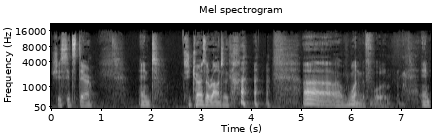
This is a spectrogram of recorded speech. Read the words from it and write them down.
She sits there and she turns around. She's like, ah, wonderful. And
